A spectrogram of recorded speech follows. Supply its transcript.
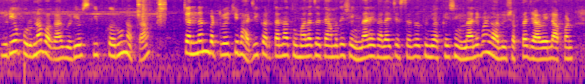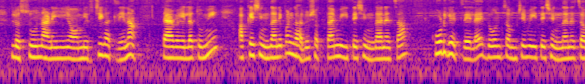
व्हिडिओ पूर्ण बघा व्हिडिओ स्किप करू नका. चंदन बटव्याची भाजी करताना तुम्हाला जर त्यामध्ये शेंगदाणे घालायचे असतात तर तुम्ही अख्खे शेंगदाणे पण घालू शकता. ज्यावेळेला आपण लसूण आणि मिरची घातली ना त्यावेळेला तुम्ही अख्खे शेंगदाणे पण घालू शकता. मी इथे शेंगदाण्याचा कूट घेतलेला आहे. दोन चमचे मी इथे शेंगदाण्याचा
